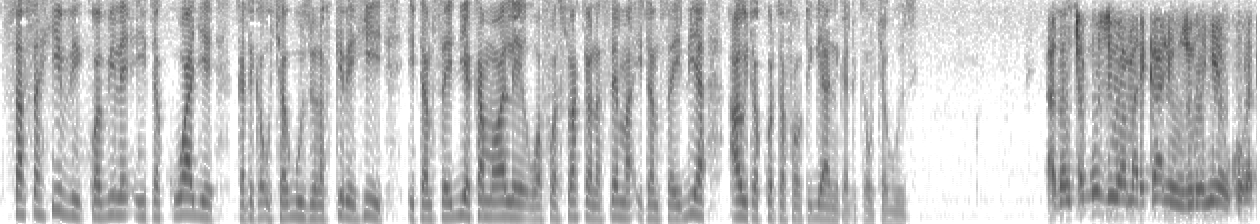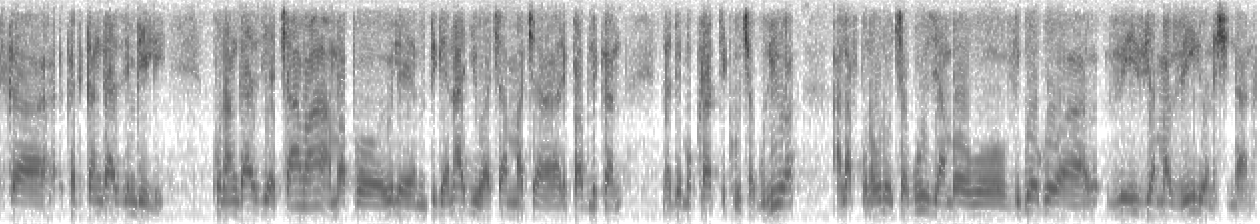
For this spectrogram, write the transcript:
sasa hivi. Kwa vile itakuwaje katika uchaguzi, unafikiri hii itamsaidia kama wale wafuasi wake wanasema itamsaidia, au itakuwa tofauti gani katika uchaguzi? Sasa uchaguzi wa Marekani uzuri wenyewe uko katika katika ngazi mbili. Kuna ngazi ya chama ambapo yule mpiganaji wa chama cha Republican na Democratic huchaguliwa, alafu kuna ule uchaguzi ambao vigogo wa vyama viwili wanashindana.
